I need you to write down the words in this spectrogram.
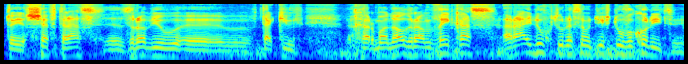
to jest szef tras, zrobił e, taki harmonogram, wykaz rajdów, które są gdzieś tu w okolicy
